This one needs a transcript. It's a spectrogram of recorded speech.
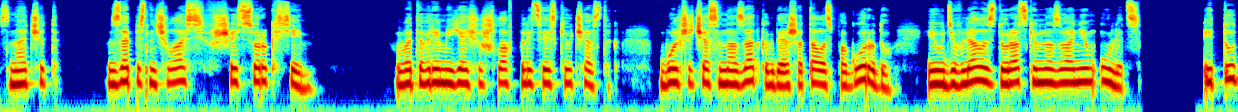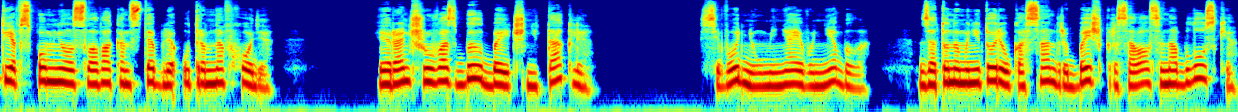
Значит, запись началась в 6.47. В это время я еще шла в полицейский участок. Больше часа назад, когда я шаталась по городу и удивлялась дурацким названием улиц. И тут я вспомнила слова констебля утром на входе. «И раньше у вас был бейдж, не так ли?» Сегодня у меня его не было. Зато на мониторе у Кассандры бейдж красовался на блузке.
